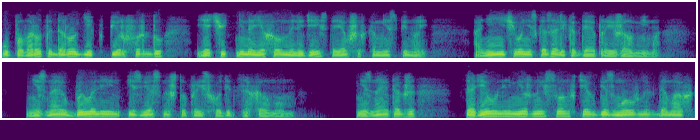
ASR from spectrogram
У поворота дороги к Пирфорду я чуть не наехал на людей, стоявших ко мне спиной. Они ничего не сказали, когда я проезжал мимо. Не знаю, было ли им известно, что происходит за холмом. Не знаю также, Царил ли мирный сон в тех безмолвных домах,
